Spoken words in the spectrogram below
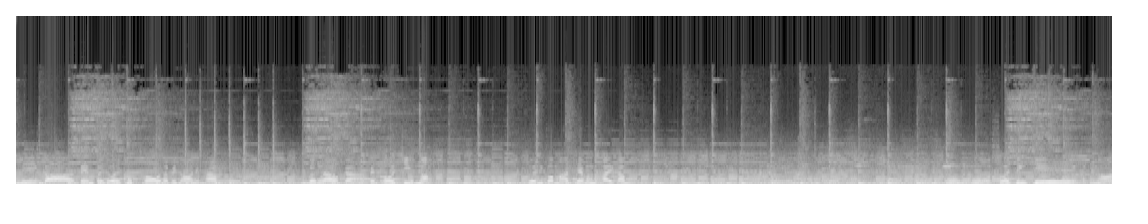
ันนี้ก็เต็มไปด้วยกรุ๊ปโทนะพี่น้องนี่ครับ เบื้องแล้วก็เป็นโทรจีนเนาะเพื่อนก็มาเที่ยวเมืองไทยครับ โอ้โห สวยจริงๆครับพี่น้อง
